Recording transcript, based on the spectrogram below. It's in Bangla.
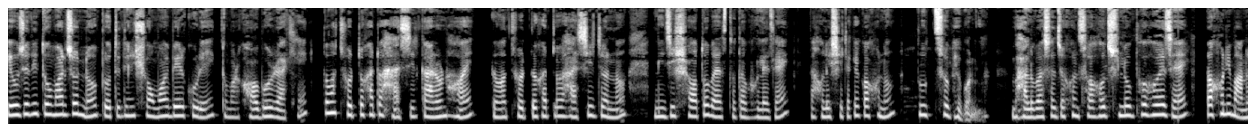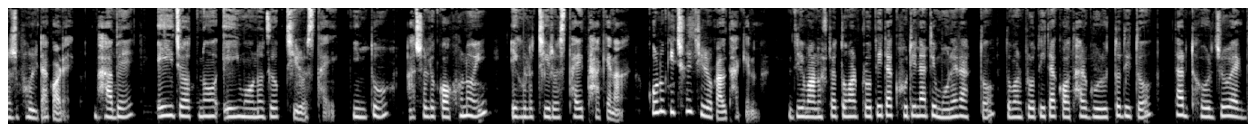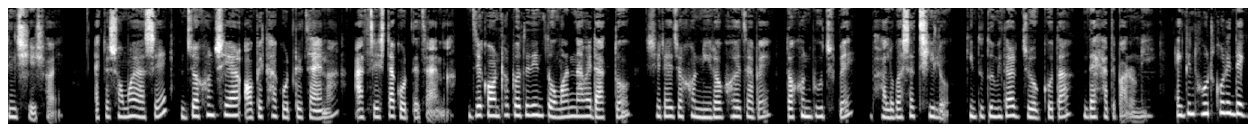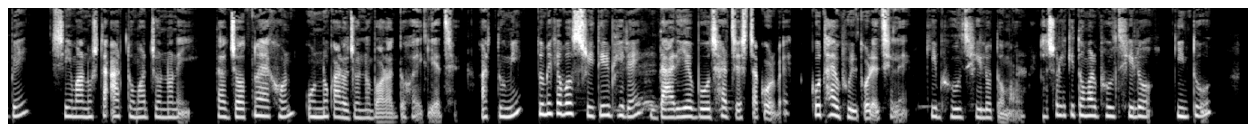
কেউ যদি তোমার জন্য প্রতিদিন সময় বের করে তোমার খবর রাখে, তোমার ছোট্টখাটো হাসির কারণ হয়, তোমার ছোট্টখাটো হাসির জন্য নিজের শত ব্যস্ততা ভুলে যায়, তাহলে সেটাকে কখনো তুচ্ছ ভেবো না। ভালোবাসা যখন সহজলভ্য হয়ে যায়, তখনই মানুষ ভুলটা করে। ভাবে এই যত্ন, এই মনোযোগ চিরস্থায়ী। কিন্তু আসলে কখনোই এগুলো চিরস্থায়ী থাকে না। কোনো কিছুই চিরকাল থাকে না। যে মানুষটা তোমার প্রতিটা খুঁটিনাটি মনে রাখতো, তোমার প্রতিটা কথার গুরুত্ব দিত, তার ধৈর্য একদিন শেষ হয়। একটা সময় আসে যখন সে আর অপেক্ষা করতে চায় না, আর চেষ্টা করতে চায় না। যে কণ্ঠ প্রতিদিন তোমার নামে ডাকতো, সেটাই যখন নীরব হয়ে যাবে, তখন বুঝবে ভালোবাসা ছিল, কিন্তু তুমি তার যোগ্যতা দেখাতে পারোনি। একদিন হুট করে দেখবে সেই মানুষটা আর তোমার জন্য নেই। তার যত্ন এখন অন্য কারও জন্য বরাদ্দ হয়ে গিয়েছে। আর তুমি তুমি কেবল স্মৃতির ভিড়ে দাঁড়িয়ে বোঝার চেষ্টা করবে। কোথায় ভুল করেছিলে? কি ভুল ছিল তোমার? আসলে কি তোমার ভুল ছিল? কিন্তু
